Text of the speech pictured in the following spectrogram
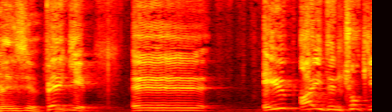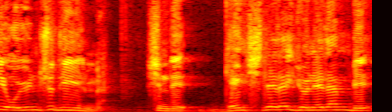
Benziyor. Peki. eee Eyüp Aydın çok iyi oyuncu değil mi? Şimdi gençlere yönelen bir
